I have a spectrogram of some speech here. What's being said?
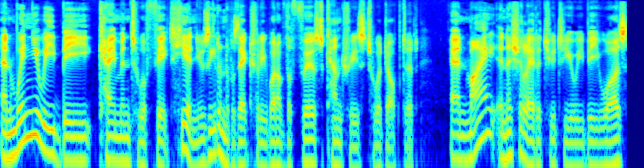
And when UEB came into effect here, New Zealand was actually one of the first countries to adopt it. And my initial attitude to UEB was,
